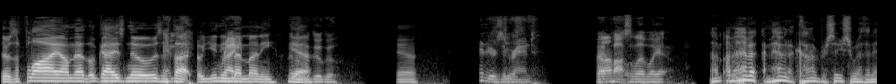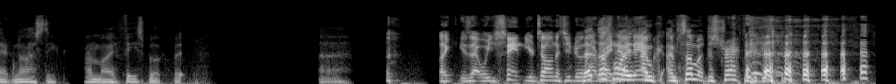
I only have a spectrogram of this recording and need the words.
there was a fly on that little guy's nose. I And- thought, oh, you need my right. money. Yeah, Goo goo. yeah. Here's a grand. awful. Apostle level. Yeah. I'm, I'm having I'm having a conversation with an agnostic on my Facebook, but uh, Like, is that what you're saying? You're telling us you're doing that, that, that's right now, why Dan? I'm I'm somewhat distracted.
